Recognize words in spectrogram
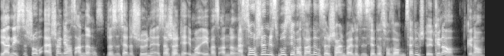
Ja, nächste Show erscheint ja was anderes. Das ist ja das Schöne, es erscheint so. ja immer eh was anderes. Ach so, stimmt, es muss hier was anderes erscheinen, weil das ist ja das, was auf dem Zettel steht. Genau, genau.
